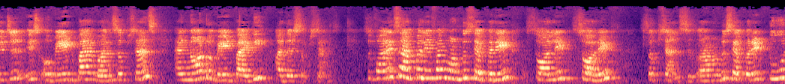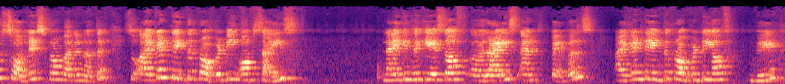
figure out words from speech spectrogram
which is obeyed by one substance and not obeyed by the other substance. So for example, if I want to separate solid, solid substances or I want to separate two solids from one another, so I can take the property of size like in the case of uh, rice and pebbles I can take the property of weight.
